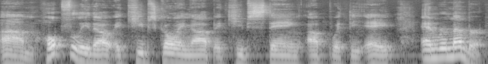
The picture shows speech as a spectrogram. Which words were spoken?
Um, hopefully, though, it keeps going up. It keeps staying up with the eight. And remember,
